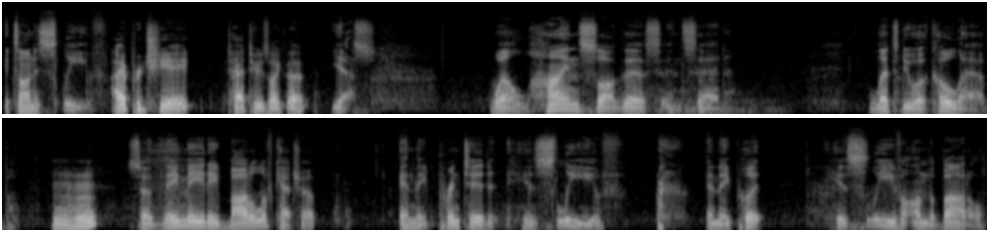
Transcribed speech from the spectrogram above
It's on his sleeve. I appreciate tattoos like that. Yes. Well, Heinz saw this and said, let's do a collab. Mm-hmm. So they made a bottle of ketchup and they printed his sleeve and they put his sleeve on the bottle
